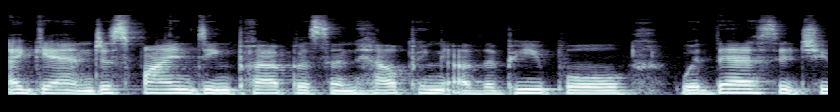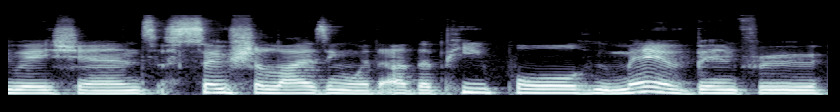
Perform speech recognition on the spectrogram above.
again, just finding purpose and helping other people with their situations, socializing with other people who may have been through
